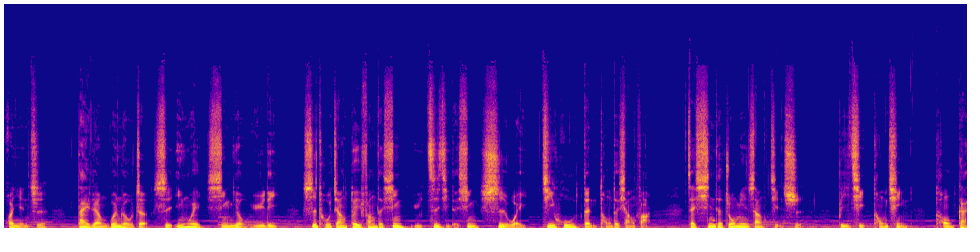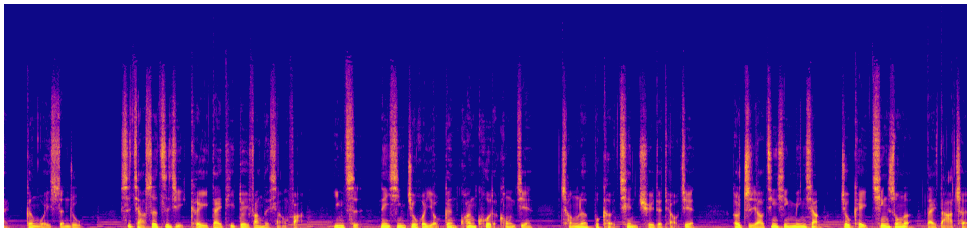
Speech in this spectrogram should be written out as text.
换言之，待人温柔者，是因为行有余力，试图将对方的心与自己的心视为。几乎等同的想法，在新的桌面上解释，比起同情、同感更为深入，是假设自己可以代替对方的想法，因此内心就会有更宽阔的空间，成了不可欠缺的条件，而只要进行冥想，就可以轻松的来达成。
